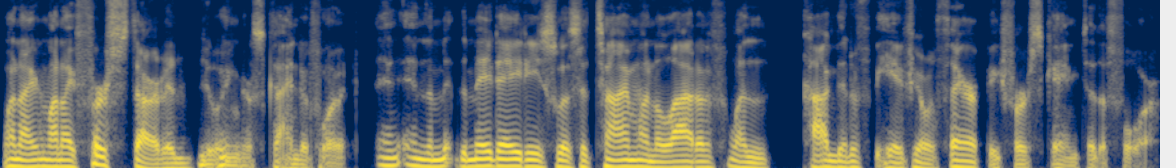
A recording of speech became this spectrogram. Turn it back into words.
When I when I first started doing this kind of work, in, in the, the mid 80s was a time when a lot of when cognitive behavioral therapy first came to the fore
